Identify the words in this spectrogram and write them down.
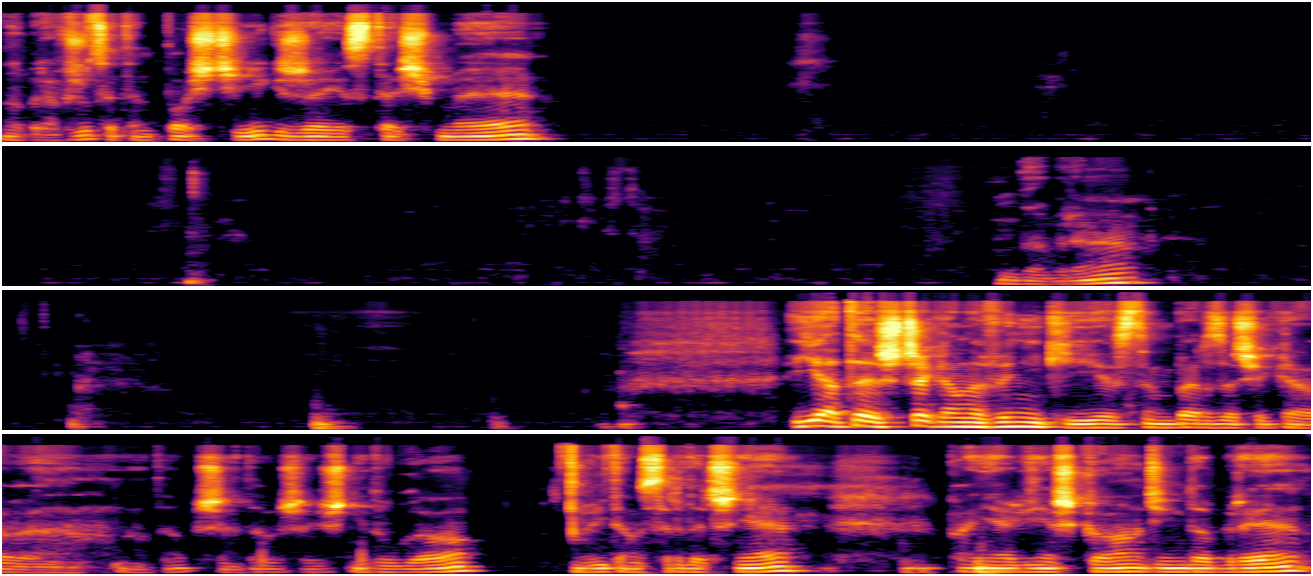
Dobra, wrzucę ten pościg, że jesteśmy. Dobra. Ja też czekam na wyniki, jestem bardzo ciekawa. No dobrze, dobrze, już niedługo. Witam serdecznie. Pani Agnieszko, dzień dobry.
